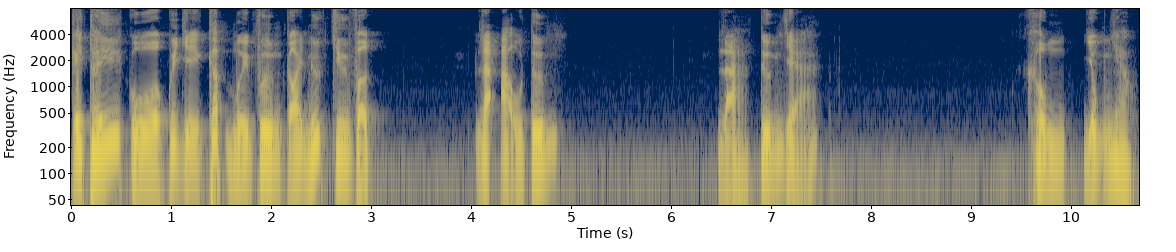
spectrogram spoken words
Cái thấy của quý vị khắp mười phương cõi nước chư Phật là ảo tướng, là tướng giả, không giống nhau.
